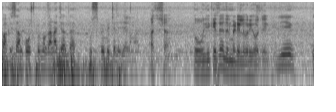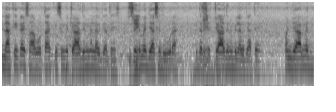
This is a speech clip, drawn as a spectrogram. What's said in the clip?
पाकिस्तान पोस्ट पर मंगाना चाहता है उस पर भी चले जाएगा माल। अच्छा। तो ये कितने दिन में डिलीवरी हो जाएगी? ये इलाके का हिसाब होता है किसी में चार दिन में लग जाते हैं। सिंध में जैसे दूर है इधर से चार दिन भी लग जाते हैं। पंजाब में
